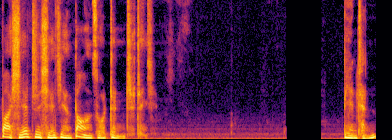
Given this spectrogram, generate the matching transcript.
把邪知邪见当作正知正见，变成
